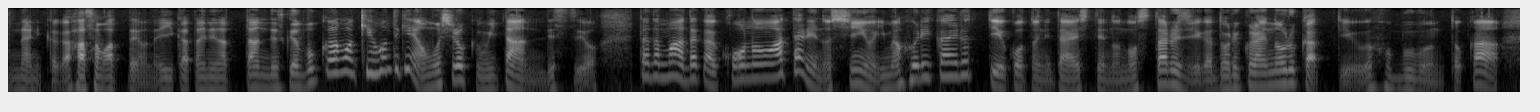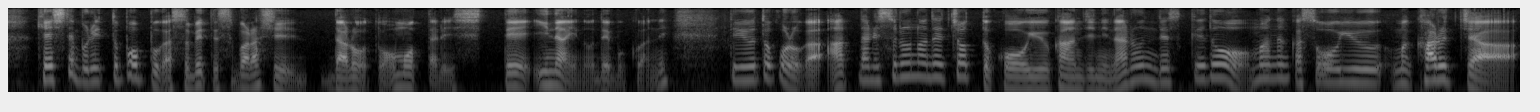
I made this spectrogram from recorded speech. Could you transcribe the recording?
何かが挟まったような言い方になったんですけど、僕はまあ基本的には面白く見たんですよ。ただまあ、だからこの辺りのシーンを今振り返るっていうことに対してのノスタルジーがどれくらい乗るかっていう部分とか、決してブリッドポップが全て素晴らしいだろうと思ったりしていないので、僕はね。っていうところがあったりするので、ちょっとこういう感じになるんですけど、まあなんかそういう、まあ、カルチャー、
